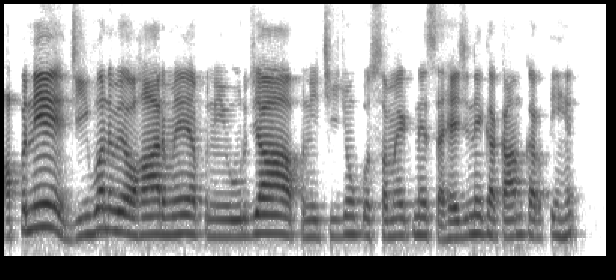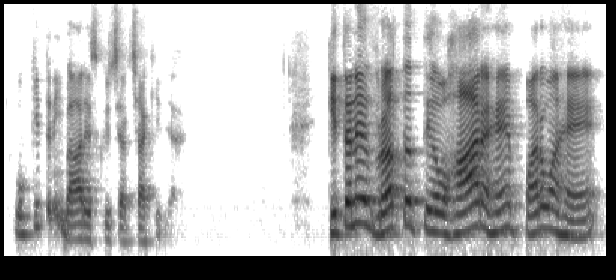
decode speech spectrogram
अपने जीवन व्यवहार में, अपनी ऊर्जा, अपनी चीज़ों को समेटने, सहेजने का काम करती हैं, वो कितनी बार इसकी चर्चा की जाए? कितने व्रत त्योहार हैं, पर्व हैं,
